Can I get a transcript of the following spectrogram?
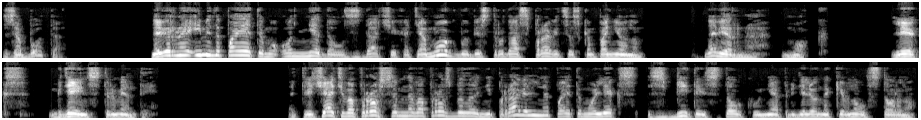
Забота. Наверное, именно поэтому он не дал сдачи, хотя мог бы без труда справиться с компаньоном. Наверное, мог. Лекс, где инструменты? Отвечать вопросом на вопрос было неправильно, поэтому Лекс, сбитый с толку, неопределенно кивнул в сторону.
